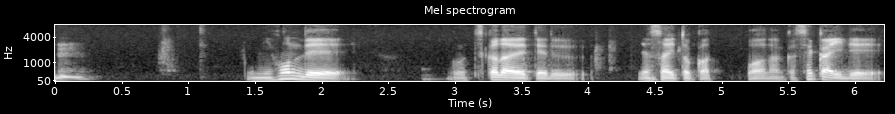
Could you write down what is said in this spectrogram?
うん。日本で作られてる野菜とかはなんか世界で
